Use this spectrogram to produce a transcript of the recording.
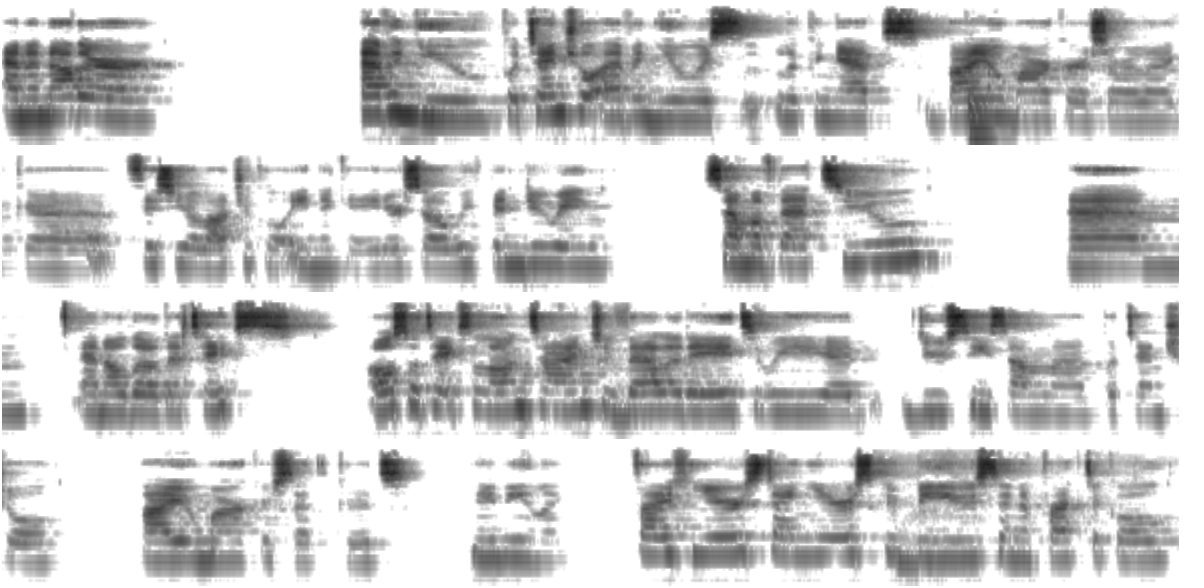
And another avenue, potential avenue, is looking at biomarkers or like uh, physiological indicators. So we've been doing some of that too. Um, and although that takes also takes a long time to validate, we uh, do see some uh, potential biomarkers that could maybe in like five years, 10 years could be used in a practical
